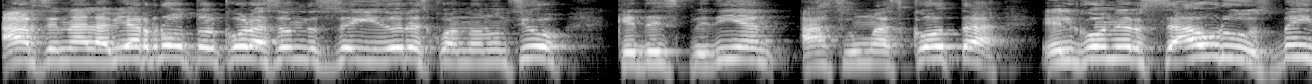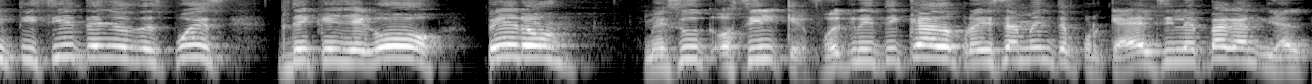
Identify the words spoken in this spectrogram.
Arsenal había roto el corazón de sus seguidores cuando anunció que despedían a su mascota, el Saurus, 27 años después de que llegó. Pero Mesut Özil, que fue criticado precisamente porque a él sí le pagan y al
